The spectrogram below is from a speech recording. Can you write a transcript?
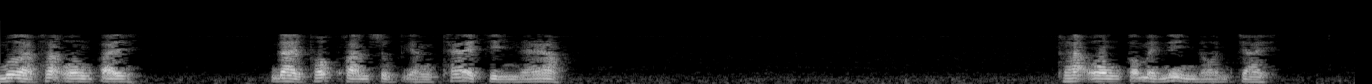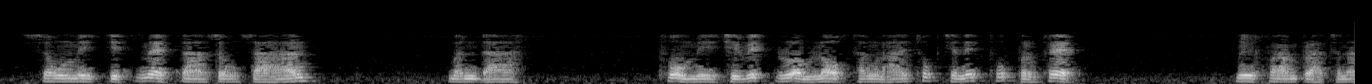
เมื่อพระองค์ไปได้พบความสุขอย่างแท้จริงแล้ว พระองค์ก็ไม่นิ่งนอนใจ ทรงมีจิตเมตตาสงสาร บรรดา ผู้มีชีวิตร่วมโลกทั้งหลายทุกชนิดทุกประเภท มีความปรารถนา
